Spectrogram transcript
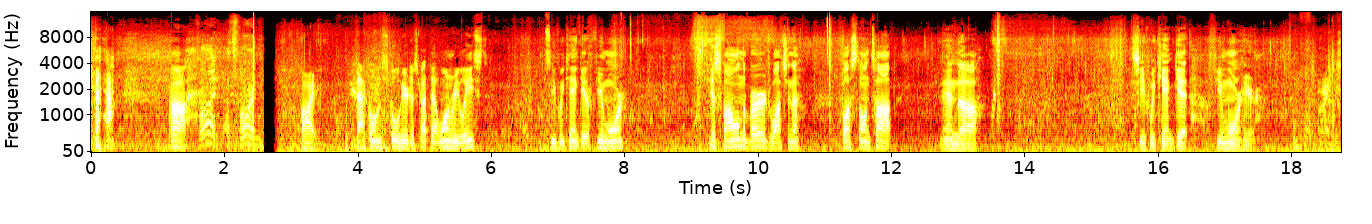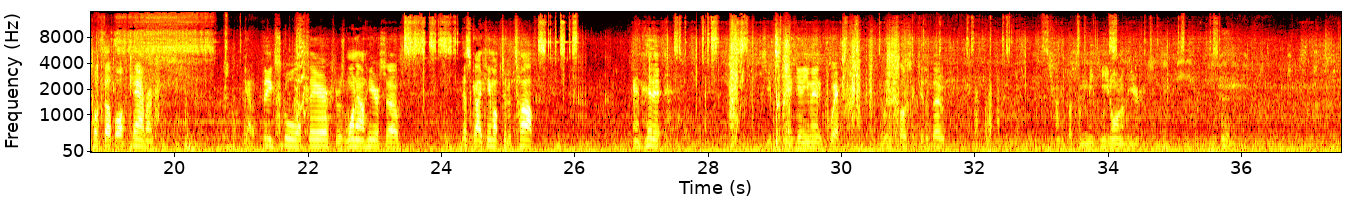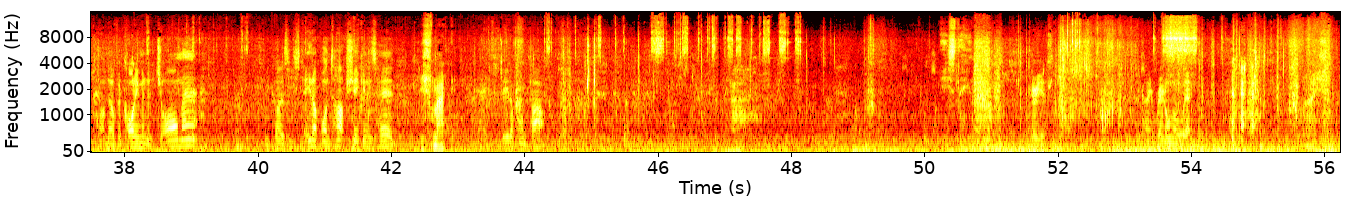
Ah, Fun. That's fun. all right. Back on the school here. Just got that one released. See if we can't get a few more. Just following the birds, watching the bust on top, and uh, see if we can't get a few more here. All right, just hooked up off camera. Got a big school up there. There's one out here, so this guy came up to the top and hit it. See if we can't get him in quick, at least closer to the boat. Trying to put some meat heat on him here. I don't know if it caught him in the jaw, Matt, because he stayed up on top shaking his head. He smacked it. stayed up on top. He's staying down. There he is. All right, right on the lip. nice.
